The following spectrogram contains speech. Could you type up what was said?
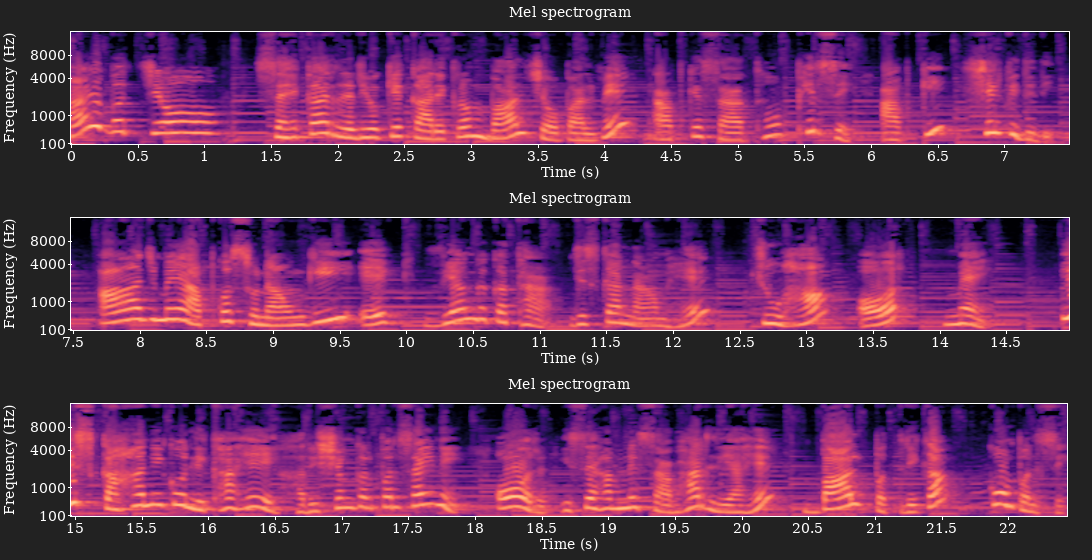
हाय बच्चों। सहकार रेडियो के कार्यक्रम बाल चौपाल में आपके साथ हूँ फिर से आपकी शिल्पी दीदी। आज मैं आपको सुनाऊँगी एक व्यंग कथा, जिसका नाम है चूहा और मैं। इस कहानी को लिखा है हरिशंकर परसाई ने और इसे हमने साभार लिया है बाल पत्रिका कोम्पल से।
